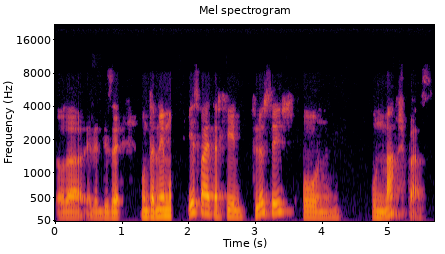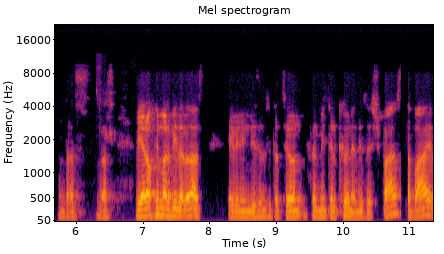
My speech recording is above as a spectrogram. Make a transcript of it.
oder eben diese Unternehmung ist weiterhin flüssig und und macht Spaß. Und das, was wir auch immer wieder das eben in dieser Situation vermitteln können, dieses Spaß dabei,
